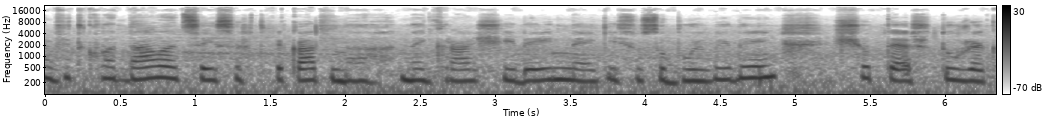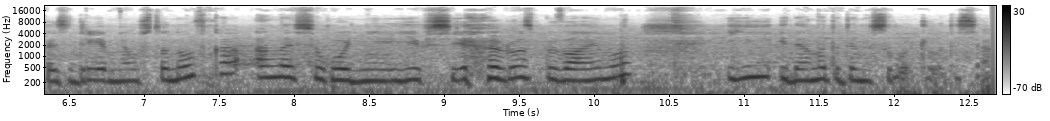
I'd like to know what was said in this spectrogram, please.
відкладала цей сертифікат на найкращий день, на якийсь особливий день, що теж дуже якась древня установка, але сьогодні її всі розбиваємо і йдемо туди насолоджуватися.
